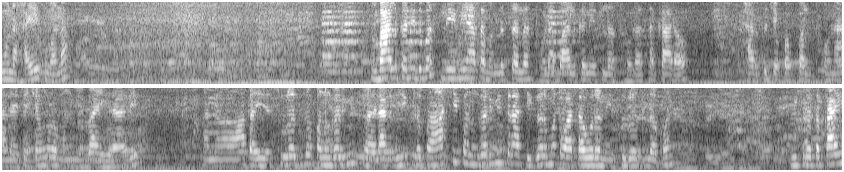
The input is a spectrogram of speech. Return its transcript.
ऊन आहेच म्हणा. बाल्कनीत बसली मी आता म्हणलं चला थोडा बाल्कनीतला थोडासा काढावं. हारसूच्या पप्पाला फोन आलाय. त्याच्यामुळं मग मी बाहेर आले. आणि आता हे सुरतला पण गरमीच व्हायला लागली. इकडं पण अशी पण गरमीच राहते. गरमट वातावरण आहे सुरतला पण. इकडं तर काही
